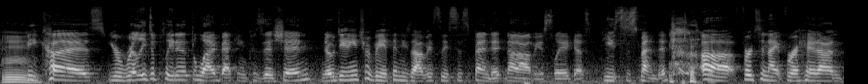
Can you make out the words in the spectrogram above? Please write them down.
Mm. because you're really depleted at the linebacking position. No Danny Trevathan, he's obviously suspended. Not obviously, I guess he's suspended uh, for tonight for a hit on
